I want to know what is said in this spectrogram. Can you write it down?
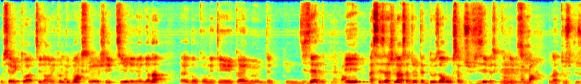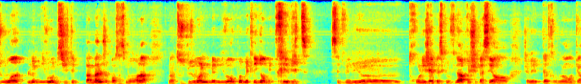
aussi avec toi. Tu sais, dans l'école de boxe, euh, chez les petits, il y, en a. Euh, donc on était quand même peut-être une dizaine. Et à ces âges-là, ça duré peut-être deux ans où ça me suffisait parce que quand on est Mm, petit, on a tous plus ou moins le même niveau, même si j'étais pas mal, je pense, à ce moment-là. On a tous plus ou moins le même niveau, on pouvait mettre les gants, mais très vite, c'est devenu euh, trop léger parce qu'au final, après, je suis passé en. J'avais peut-être vraiment 15,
